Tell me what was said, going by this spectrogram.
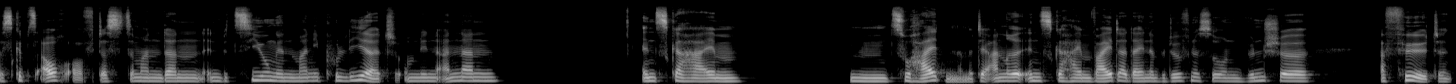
Das gibt's auch oft, dass man dann in Beziehungen manipuliert, um den anderen insgeheim mh, hm, zu halten, damit der andere insgeheim weiter deine Bedürfnisse und Wünsche erfüllt.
